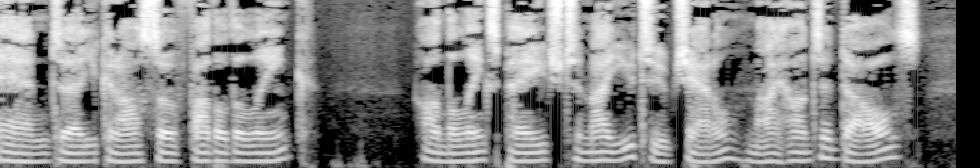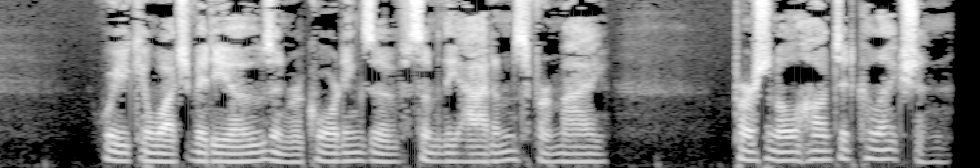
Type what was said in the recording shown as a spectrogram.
And uh, you can also follow the link on the links page to my YouTube channel, My Haunted Dolls, where you can watch videos and recordings of some of the items from my personal haunted collection.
